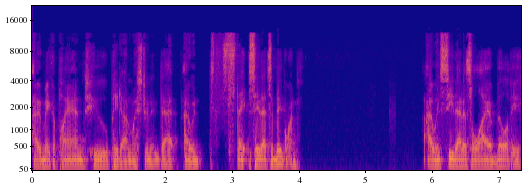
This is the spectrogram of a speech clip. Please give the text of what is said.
I would make a plan to pay down my student debt. I would say that's a big one. I would see that as a liability.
